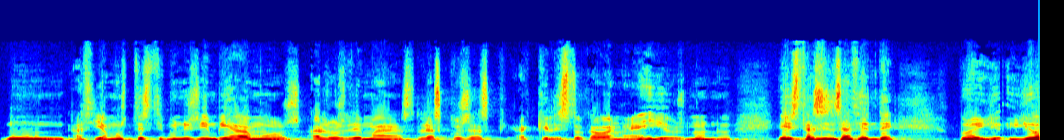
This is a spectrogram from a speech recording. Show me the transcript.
Mm, hacíamos testimonios y enviábamos a los demás las cosas que les tocaban a ellos. ¿no? Esta sensación de... Bueno, jo, jo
